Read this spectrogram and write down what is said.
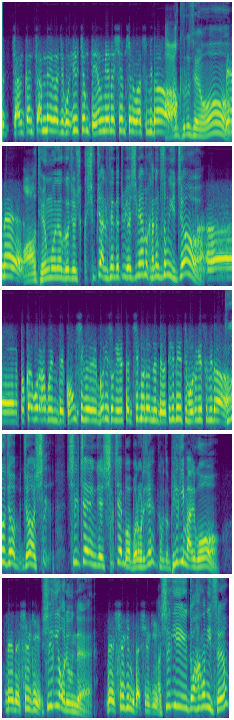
어, 잠깐 짬내가지고 일정 대형 면허 시험 치러 왔습니다. 아, 그러세요? 네네. 아, 대형 면허 그거 좀 쉽지 않을 텐데 좀 열심히 하면 가능성이 있죠? 어, 독학으로 하고 있는데 공식을 머릿속에 일단 집어넣었는데 어떻게 될지 모르겠습니다. 그거 저, 저, 실, 실제, 이제, 실제 뭐, 뭐라 그러지? 그럼 필기 말고, 네네, 실기. 실기가 어려운데. 네, 실기입니다, 실기. 아, 실기도 학원이 있어요?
